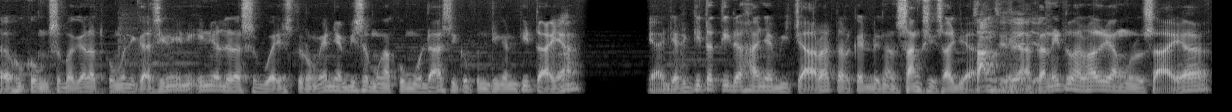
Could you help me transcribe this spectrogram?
eh, hukum sebagai alat komunikasi ini, ini ini adalah sebuah instrumen yang bisa mengakomodasi kepentingan kita ya. Ya, jadi kita tidak hanya bicara terkait dengan sanksi saja. Sanksi ya, saja. karena itu hal-hal yang menurut saya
